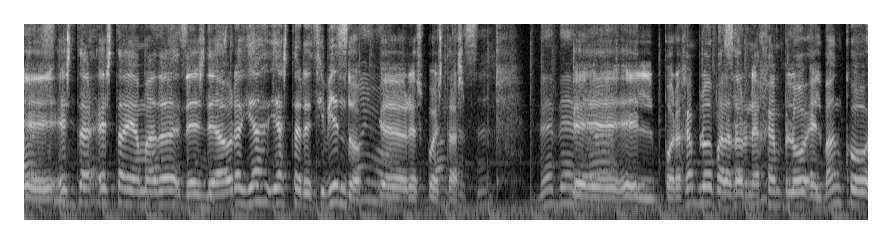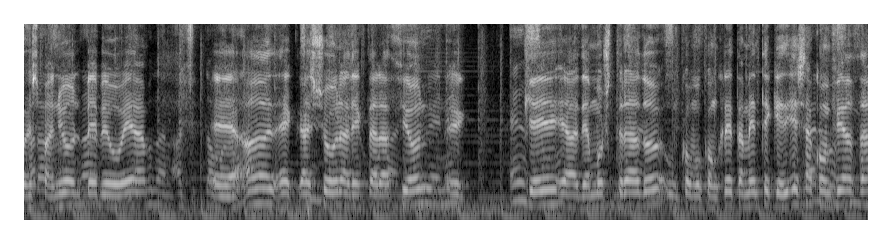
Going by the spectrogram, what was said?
esta, esta llamada desde ahora ya, ya está recibiendo respuestas. por ejemplo, para dar un ejemplo, el Banco Español BBVA ha hecho una declaración que ha demostrado como concretamente que esa confianza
